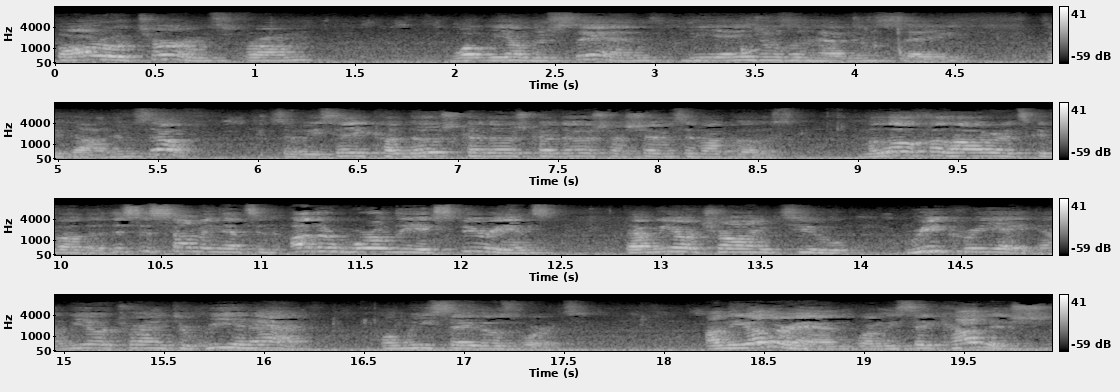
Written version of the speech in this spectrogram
borrowed terms from what we understand the angels in heaven say to God Himself. So we say, Kadosh, Kadosh, Kadosh, Hashem Tzivakos. Meloch al This is something that's an otherworldly experience that we are trying to recreate, that we are trying to reenact when we say those words. On the other hand, when we say Kaddish,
